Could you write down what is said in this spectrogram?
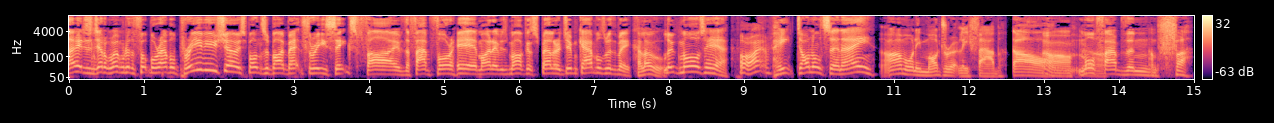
Ladies and gentlemen, welcome to the Football Ramble preview show sponsored by Bet365. The Fab Four here. My name is Marcus Speller and Jim Campbell's with me. Hello. Luke Moore's here. All right. Pete Donaldson, eh? I'm only moderately fab. Oh, Oh, more no. fab than. I'm fa.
